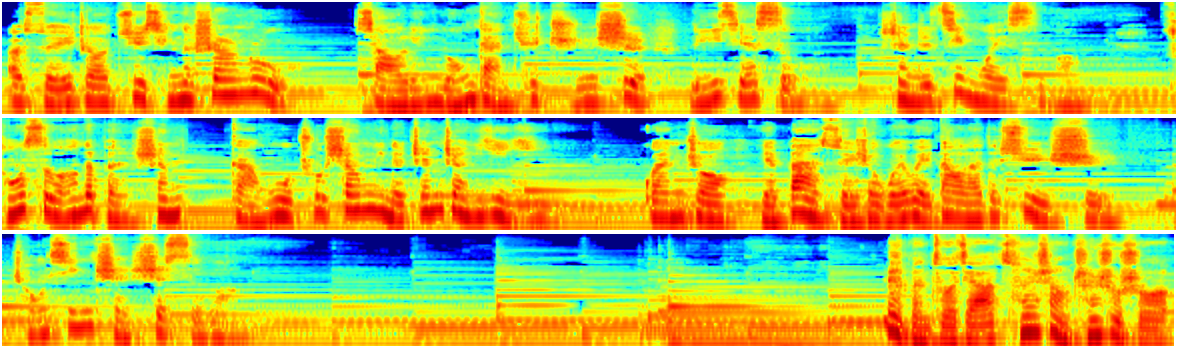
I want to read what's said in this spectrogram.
而随着剧情的深入，小林勇敢去直视、理解死亡，甚至敬畏死亡，从死亡的本身感悟出生命的真正意义。观众也伴随着娓娓道来的叙事，重新审视死亡。日本作家村上春树说：“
